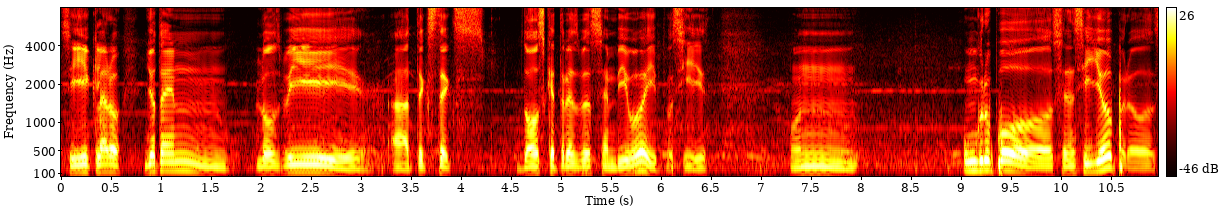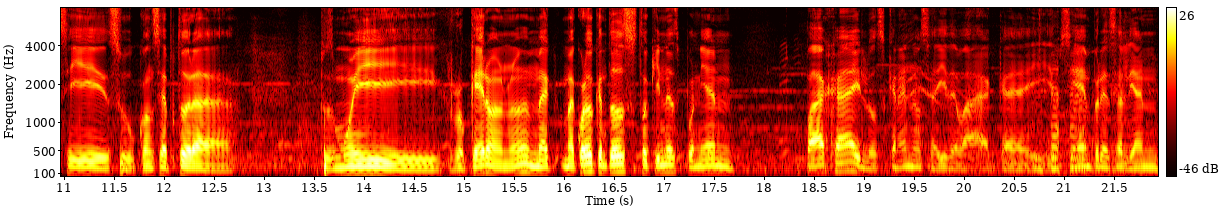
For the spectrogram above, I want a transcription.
Sí, claro. Yo también los vi a Tex Tex dos que tres veces en vivo y pues sí, un, un grupo sencillo, pero sí su concepto era pues muy rockero, ¿no? Me, me acuerdo que en todos sus toquines ponían paja y los cráneos ahí de vaca y siempre salían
